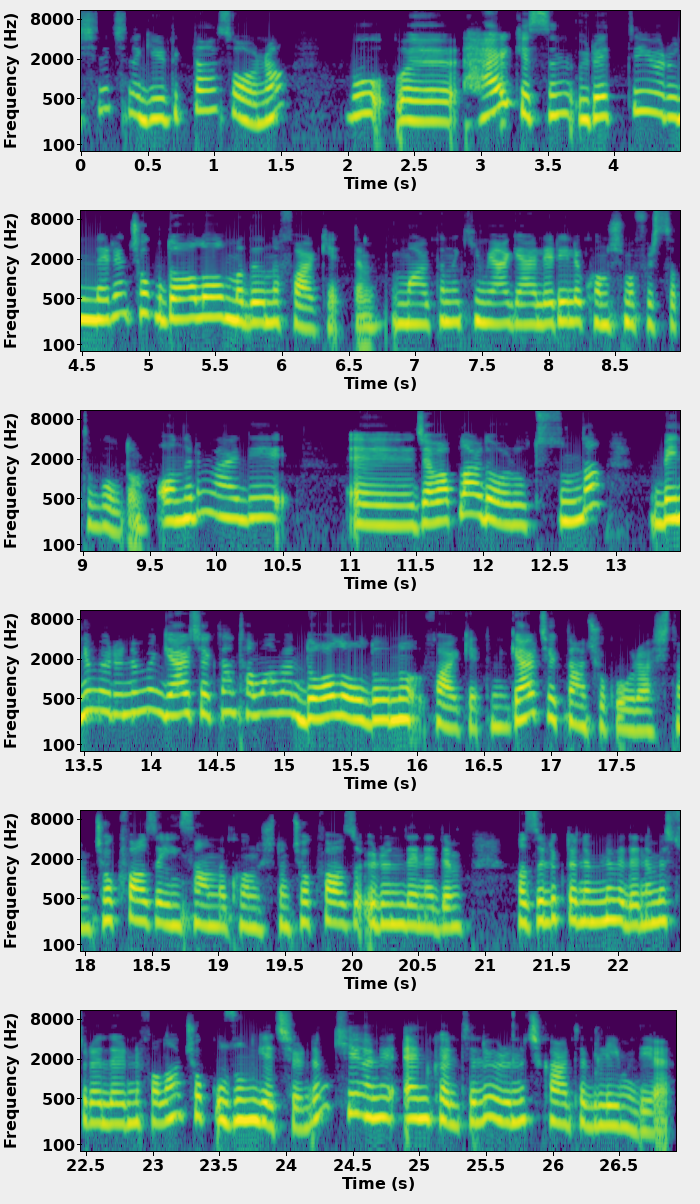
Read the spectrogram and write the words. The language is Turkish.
işin içine girdikten sonra bu e, herkesin ürettiği ürünlerin çok doğal olmadığını fark ettim. Markanın kimyagerleriyle konuşma fırsatı buldum. Onların verdiği e, cevaplar doğrultusunda benim ürünümün gerçekten tamamen doğal olduğunu fark ettim. Gerçekten çok uğraştım. Çok fazla insanla konuştum. Çok fazla ürün denedim. Hazırlık dönemini ve deneme sürelerini falan çok uzun geçirdim ki hani en kaliteli ürünü çıkartabileyim diye.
